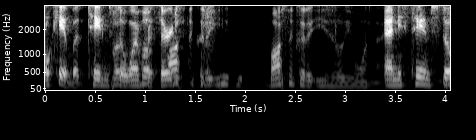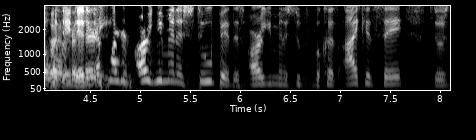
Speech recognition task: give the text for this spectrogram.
okay, but Tatum still went for thirty, Boston could have easily, Boston could have easily won that. and his Tatum still But went they for didn't. thirty. That's why this argument is stupid. This argument is stupid because I could say there's,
